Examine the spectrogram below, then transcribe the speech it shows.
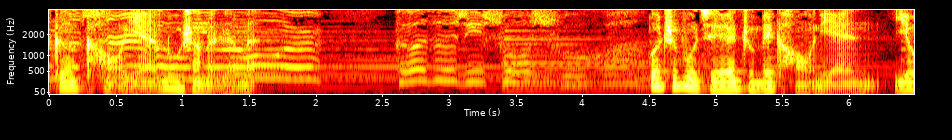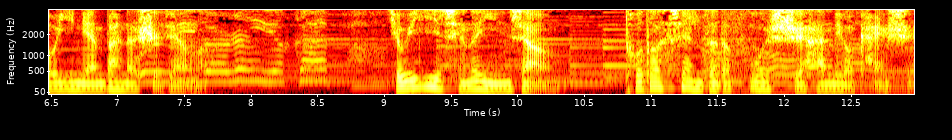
个考研路上的人们。不知不觉准备考研有一年半的时间了，由于疫情的影响，拖到现在的复试还没有开始，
